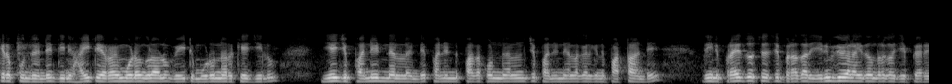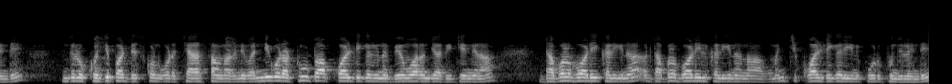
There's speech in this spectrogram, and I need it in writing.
కిరపు ఉందండి. దీని హైట్ ఇరవై మూడు అంగుళాలు వెయిట్ మూడున్నర కేజీలు ఏజ్ పన్నెండు నెలలు అండి పన్నెండు పదకొండు నెలల నుంచి పన్నెండు నెలలు కలిగిన పట్టా అండి. దీని ప్రైజ్ వచ్చేసి బ్రదర్ ఎనిమిది వేల ఐదు వందలుగా చెప్పారండి. ఇందులో కొద్దిపాటి డిస్కౌంట్ కూడా చేస్తా ఉన్నారండి. ఇవన్నీ కూడా టూ టాప్ క్వాలిటీ కలిగిన భీమవరం జాతికి చెందిన డబుల్ బాడీ కలిగిన డబుల్ బాడీలు కలిగిన నా మంచి క్వాలిటీ కలిగిన కోడి పుంజులండి.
